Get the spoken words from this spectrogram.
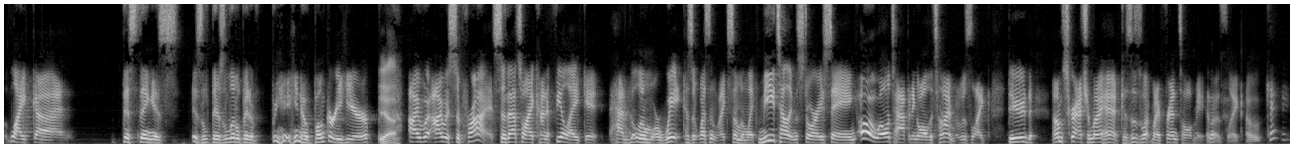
like uh this thing is is there's a little bit of you know bunkery here. Yeah, I, w- I was surprised, so that's why I kind of feel like it had a little more weight because it wasn't like someone like me telling the story saying, "Oh, well, it's happening all the time." It was like, dude, I'm scratching my head because this is what my friend told me, and I was like, okay,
